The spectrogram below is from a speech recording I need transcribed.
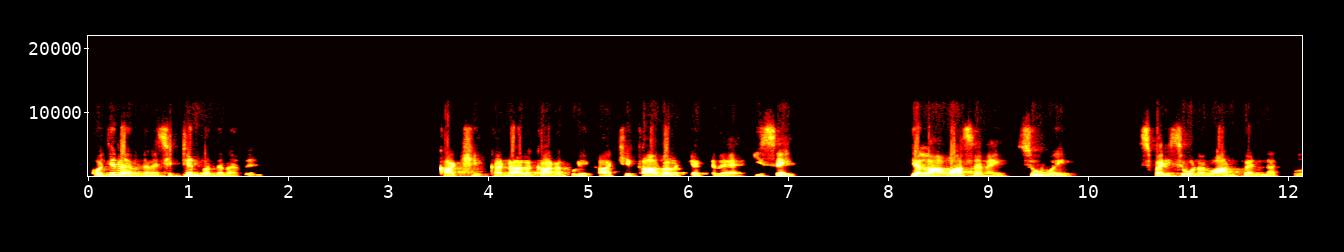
கொஞ்ச நேரம் தானே சிற்றின்பம் தானே அது? காட்சி கண்ணால காணக்கூடிய காட்சி காதால கேட்கிற இசை எல்லாம் வாசனை சுவை ஸ்பரிசு உணர்வு ஆண் பெண் நட்பு.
